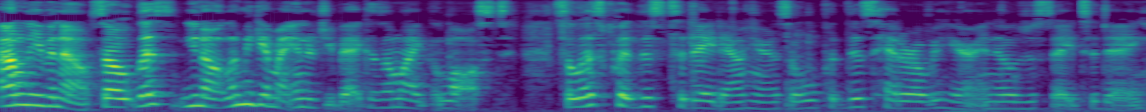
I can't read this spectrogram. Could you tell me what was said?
I don't even know. So let's, you know, let me get my energy back because I'm like lost. So let's put this today down here. So we'll put this header over here and it'll just say today.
